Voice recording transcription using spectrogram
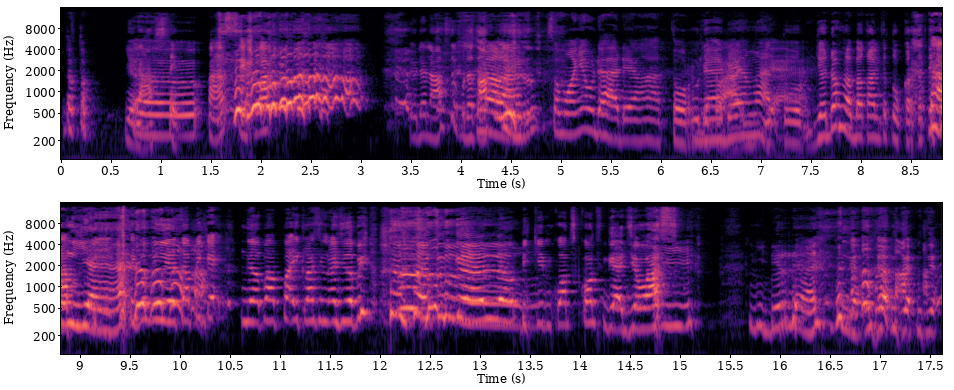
tetap Ya, nasib. eh, nasib. lah. ya udah nasib udah takdir. Semuanya udah ada yang ngatur udah gitu ada yang aja. ngatur. Jodoh nggak bakalan ketukar ketikung tapi iya. ketika iya tapi kayak nggak apa-apa ikhlasin aja tapi langsung galau. Bikin quotes quotes nggak jelas nyindir dan nggak nggak nggak nggak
